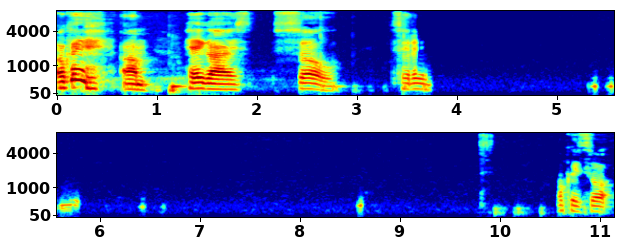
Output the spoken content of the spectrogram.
Okay. Um. Hey guys. So today. Okay. So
